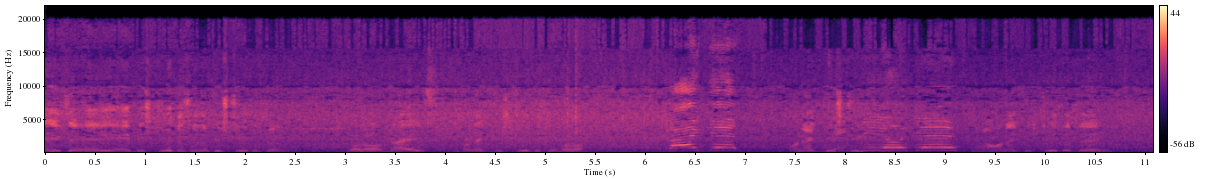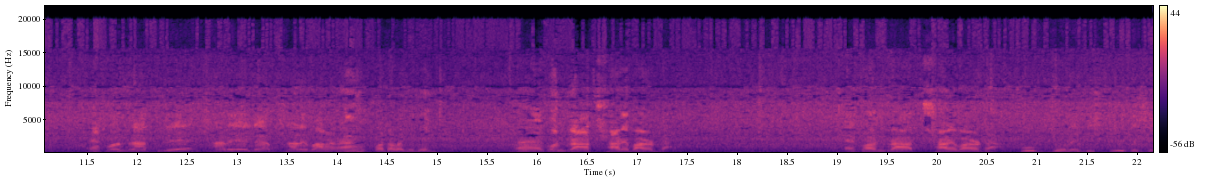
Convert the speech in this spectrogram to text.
এই যে এই- বৃষ্টি হইতেছে যে বৃষ্টি হইতেছে। বলো গাইস অনেক বৃষ্টি হইতেছে বলো। অনেক বৃষ্টি। হ্যাঁ অনেক বৃষ্টি হইতেছে। এখন রাত্রে সাড়ে সাড়ে বারো হ্যাঁ কটা বাজবে? হ্যাঁ, এখন রাত সাড়ে বারোটা। এখন রাত সাড়ে বারোটা। খুব জোরে বৃষ্টি হইতেছে।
